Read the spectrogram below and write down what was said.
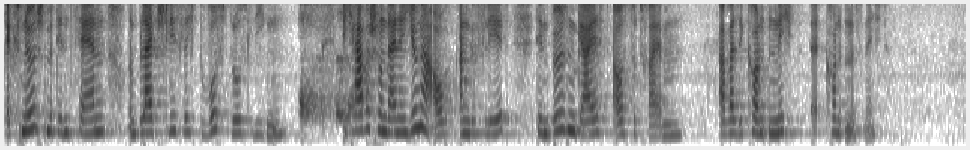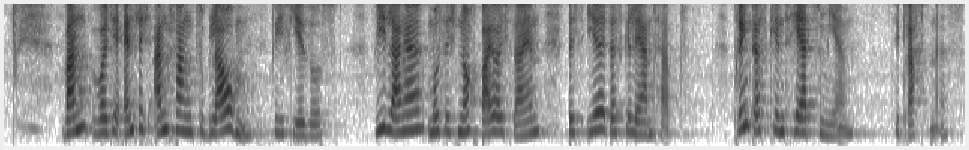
Er knirscht mit den Zähnen und bleibt schließlich bewusstlos liegen. Ich habe schon deine Jünger angefleht, den bösen Geist auszutreiben aber sie konnten, nicht, äh, konnten es nicht. Wann wollt ihr endlich anfangen zu glauben? rief Jesus. Wie lange muss ich noch bei euch sein, bis ihr das gelernt habt? Bringt das Kind her zu mir. Sie brachten es.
